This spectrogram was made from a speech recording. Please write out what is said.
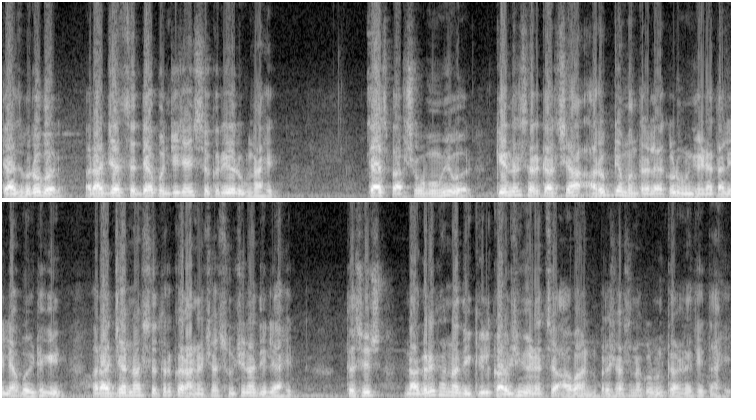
त्याचबरोबर राज्यात सध्या पंचेचाळीस सक्रिय रुग्ण आहेत. त्याच पार्श्वभूमीवर केंद्र सरकारच्या आरोग्य मंत्रालयाकडून घेण्यात आलेल्या बैठकीत राज्यांना सतर्क राहण्याच्या सूचना दिल्या आहेत. तसेच नागरिकांना देखील काळजी घेण्याचे आवाहन प्रशासनाकडून करण्यात येत आहे.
